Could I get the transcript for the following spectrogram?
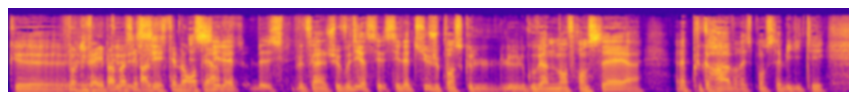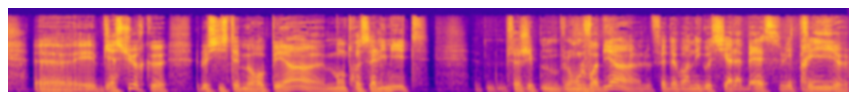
que. Donc il fallait pas passer par le système européen. enfin, je vais vous dire, c'est là-dessus, je pense que le, gouvernement français a, la plus grave responsabilité. Euh, et bien sûr que le système européen euh, montre sa limite. Ça, on le voit bien, le fait d'avoir négocié à la baisse les prix euh,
